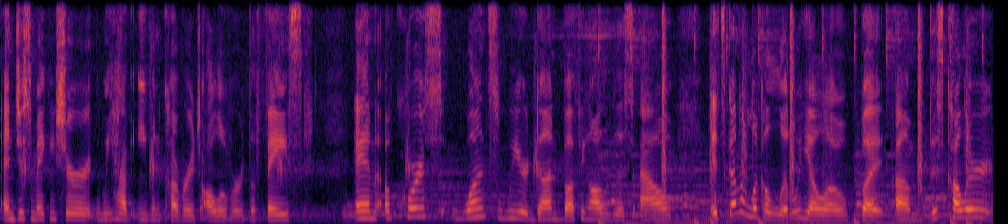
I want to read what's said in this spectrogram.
and just making sure we have even coverage all over the face. And of course, once we are done buffing all of this out, it's gonna look a little yellow, but um, this color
